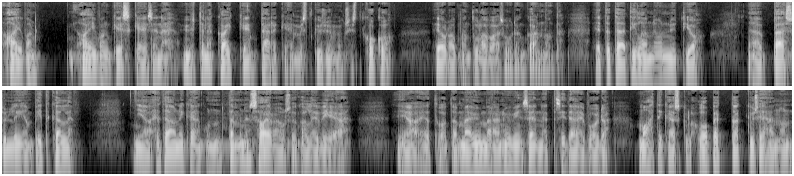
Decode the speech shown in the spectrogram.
aivan, aivan keskeisenä, yhtenä kaikkein tärkeimmistä kysymyksistä koko Euroopan tulevaisuuden kannalta. Että tämä tilanne on nyt jo päässyt liian pitkälle ja, ja tämä on ikään kuin tämmöinen sairaus, joka leviää. Ja, ja tuota, mä ymmärrän hyvin sen, että sitä ei voida mahtikäskyllä lopettaa. Kysehän on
